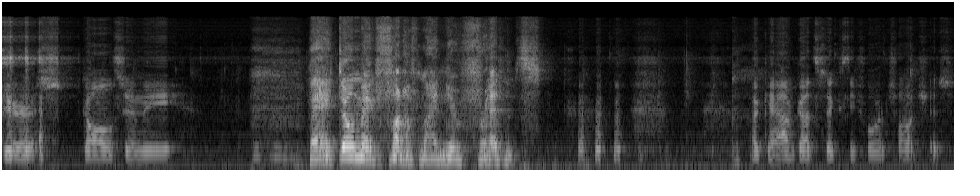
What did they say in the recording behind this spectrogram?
You're a skull to me. Hey, don't make fun of my new friends. okay, I've got 64 torches.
